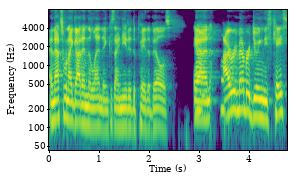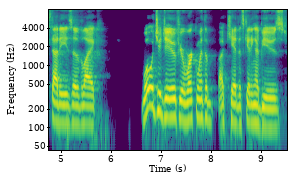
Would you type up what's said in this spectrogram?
And that's when I got into lending because I needed to pay the bills. And I remember doing these case studies of like, what would you do if you're working with a, a kid that's getting abused?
